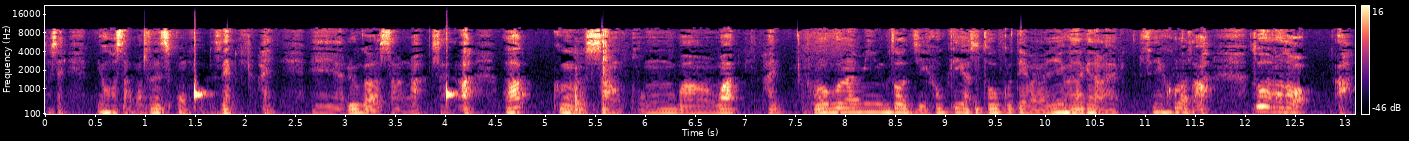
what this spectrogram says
そして、みほさんまたです、ポンポンですね。はい。えー、やるがさんが、あ、わっくんさん、こんばんは。はい。プログラミングと自己啓発トークテーマ4人分だけなら、1000フォロワーと、あ、どうもどうも。あ、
